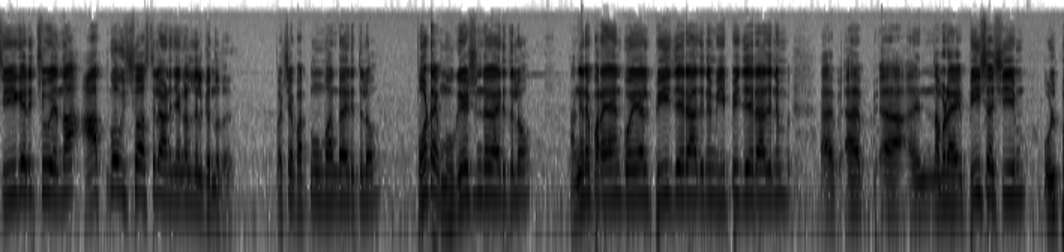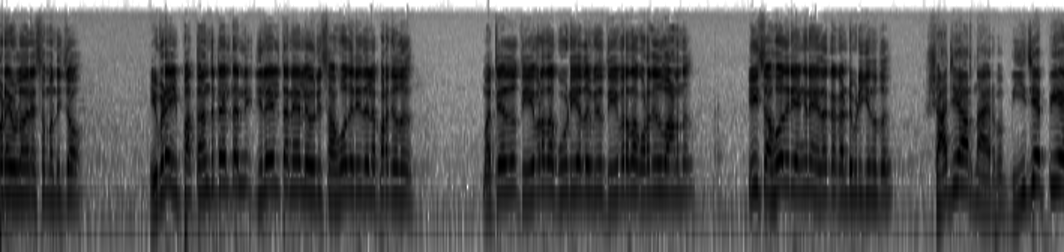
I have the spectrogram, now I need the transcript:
സ്വീകരിച്ചു എന്ന ആത്മവിശ്വാസത്തിലാണ് ഞങ്ങൾ നിൽക്കുന്നത്. പക്ഷേ പത്മകുമാറിന്റെ കാര്യത്തിലോ? പോട്ടെ മുകേഷിന്റെ കാര്യത്തിലോ? അങ്ങനെ പറയാൻ പോയാൽ പി ജയരാജനും ഇ പി ജയരാജനും നമ്മുടെ പി ശശിയും ഉൾപ്പെടെയുള്ളവരെ സംബന്ധിച്ചോ? ഇവിടെ ഈ പത്തനംതിട്ടയിൽ തന്നെ ജില്ലയിൽ തന്നെയല്ലേ ഒരു സഹോദരി ഇതിൽ പറഞ്ഞത്? മറ്റേത് തീവ്രത കൂടിയതും ഇത് തീവ്രത കുറഞ്ഞതുമാണെന്ന്? ഈ സഹോദരി എങ്ങനെയാണ് ഇതൊക്കെ കണ്ടുപിടിക്കുന്നത്? ഷാജി ആർ നായർ. ഇപ്പോൾ ബി ജെ പിയെ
